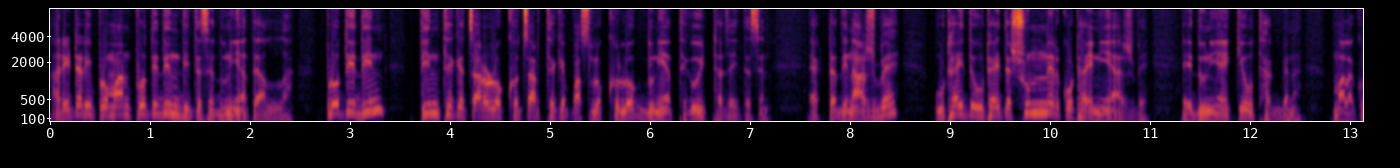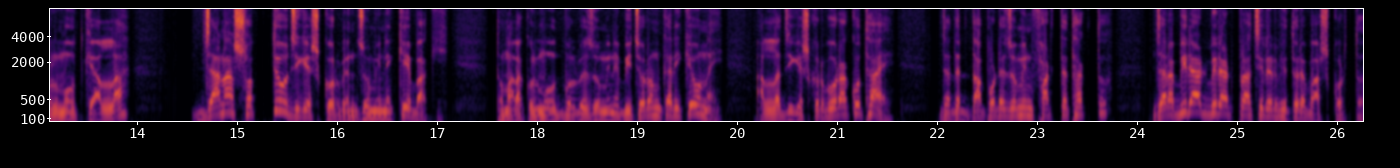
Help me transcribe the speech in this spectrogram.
আর এটারই প্রমাণ প্রতিদিন দিতেছে দুনিয়াতে আল্লাহ। প্রতিদিন তিন থেকে চার লক্ষ, চার থেকে পাঁচ লক্ষ লোক দুনিয়ার থেকে উঠা যাইতেছেন। একটা দিন আসবে, উঠাইতে উঠাইতে শূন্যের কোঠায় নিয়ে আসবে। এই দুনিয়ায় কেউ থাকবে না। মালাকুল মৌতকে আল্লাহ জানা সত্ত্বেও জিজ্ঞেস করবেন, জমিনে কে বাকি? তো মালাকুল মৌত বলবে, জমিনে বিচরণকারী কেউ নাই। আল্লাহ জিজ্ঞেস করবে, ওরা কোথায়? যাদের দাপটে জমিন ফাটতে থাকতো, যারা বিরাট বিরাট প্রাচীরের ভিতরে বাস করত,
